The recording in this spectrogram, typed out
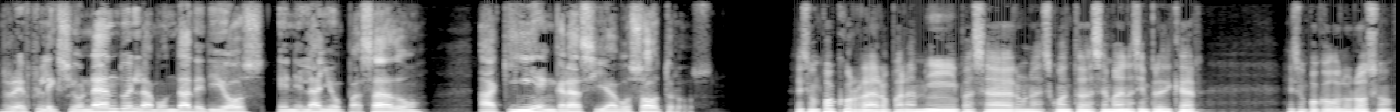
reflexionando en la bondad de Dios en el año pasado, aquí en gracia a vosotros. Es un poco raro para mí pasar unas cuantas semanas sin predicar, es un poco doloroso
